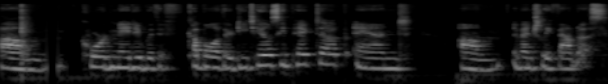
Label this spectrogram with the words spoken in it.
um, coordinated with a couple other details he picked up, and um, eventually found us.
